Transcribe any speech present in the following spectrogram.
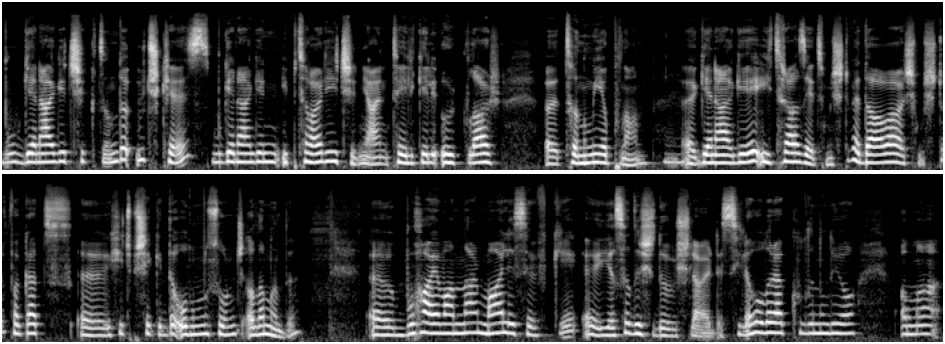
bu genelge çıktığında üç kez bu genelgenin iptali için yani tehlikeli ırklar e, tanımı yapılan e, genelgeye itiraz etmişti ve dava açmıştı. Fakat e, hiçbir şekilde olumlu sonuç alamadı. E, bu hayvanlar maalesef ki e, yasa dışı dövüşlerde silah olarak kullanılıyor ama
